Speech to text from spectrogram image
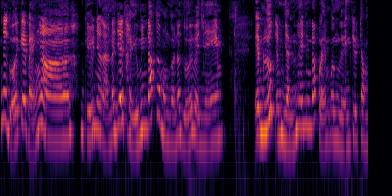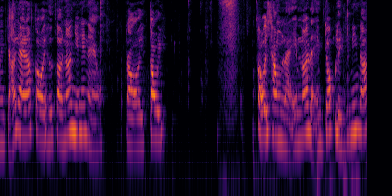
nó gửi cái bản uh, kiểu như là nó giới thiệu miếng đất á mọi người nó gửi về nhà em em lướt, em nhìn thấy miếng đất là em ưng liền, em kêu chồng em chở ra đó coi thử coi nó như thế nào. Rồi, coi. Coi xong là em nói là em chốt liền cái miếng đó.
